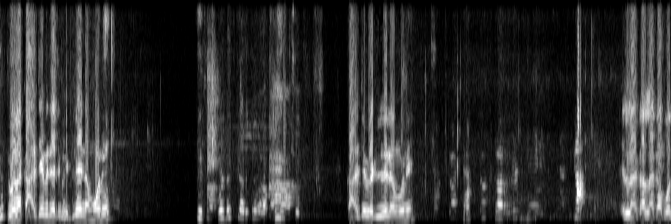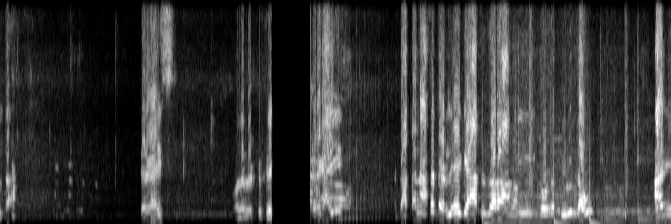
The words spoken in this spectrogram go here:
तुला कालचे भेटले नमुने. कालचे भेटलेले नमुने. लगा लगा बोलता. तर काहीच मला भेटतो जाताना असं ठरलंय की आता जरा आम्ही थोडं फिरून जाऊ. आणि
